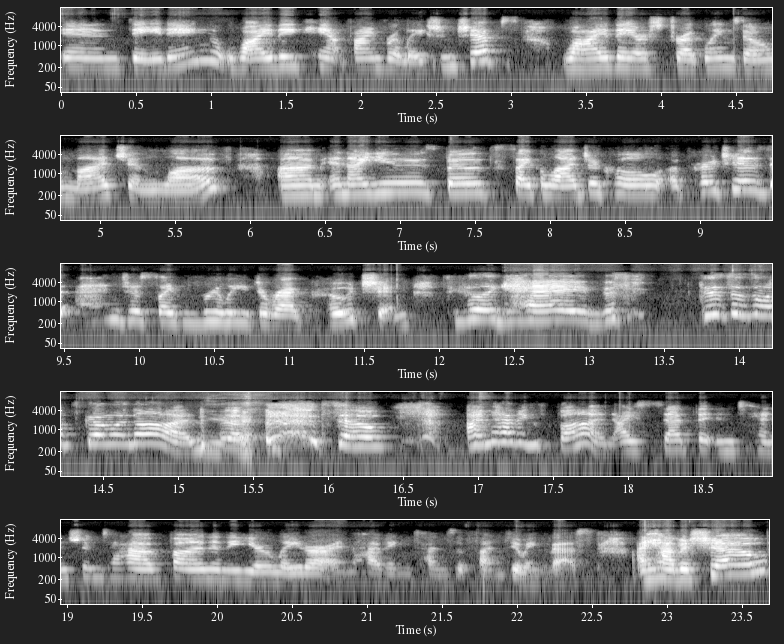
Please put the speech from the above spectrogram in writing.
in dating, why they can't find relationships, why they are struggling so much in love. Um, and I use both psychological approaches and just like really direct coaching to be like, hey, this this is what's going on. Yeah. so I'm having fun. I set the intention to have fun, and a year later, I'm having tons of fun doing this. I have a show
